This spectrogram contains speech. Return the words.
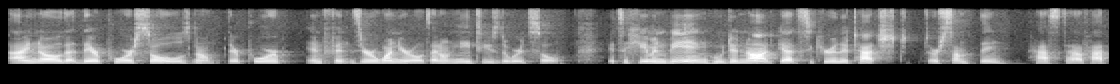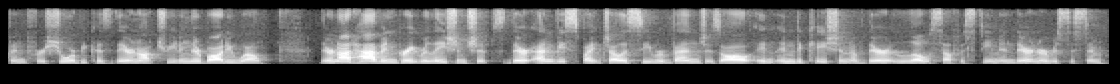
I know that they're poor souls. No, they're poor infant zero one year olds. I don't need to use the word soul. It's a human being who did not get securely attached or something has to have happened for sure because they're not treating their body well. They're not having great relationships. Their envy, spite, jealousy, revenge is all an indication of their low self esteem in their nervous system.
